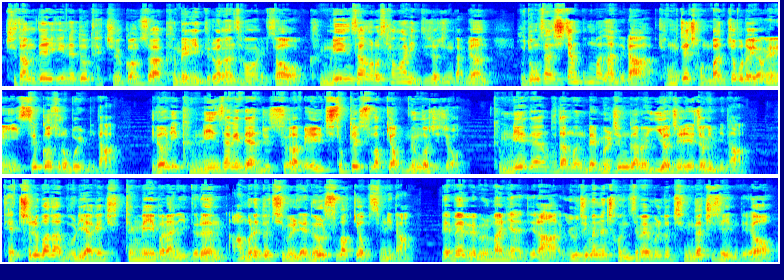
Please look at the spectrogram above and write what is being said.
주담대이긴 해도 대출 건수와 금액이 늘어난 상황에서 금리 인상으로 상환이 늦어진다면 부동산 시장뿐만 아니라 경제 전반적으로 영향이 있을 것으로 보입니다. 이러니 금리 인상에 대한 뉴스가 매일 지속될 수밖에 없는 것이죠. 금리에 대한 부담은 매물 증가로 이어질 예정입니다. 대출을 받아 무리하게 주택 매입을 한 이들은 아무래도 집을 내놓을 수밖에 없습니다. 매매 매물만이 아니라 요즘에는 전세 매물도 증가 추세인데요.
